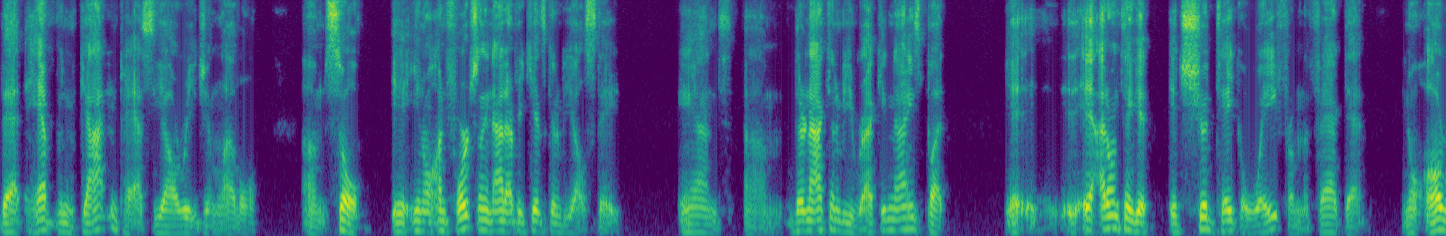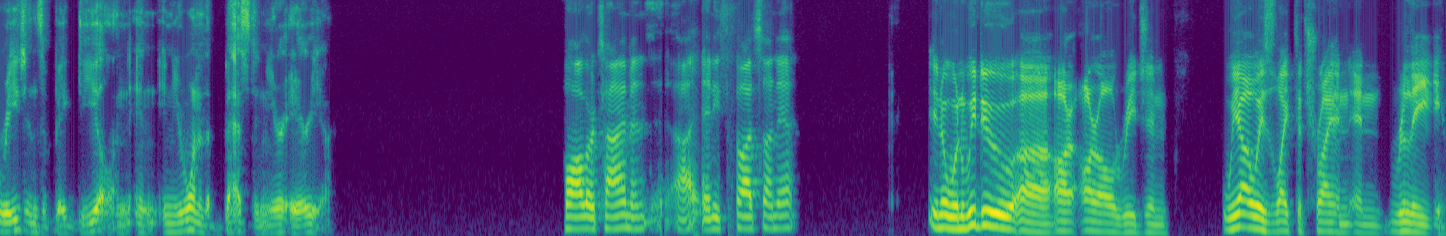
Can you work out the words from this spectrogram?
that haven't gotten past the all region level. Um, so, you know, unfortunately, not every kid's going to be all state and um, they're not going to be recognized, but it, it, I don't think it, it should take away from the fact that, you know, all regions a big deal and, and, and you're one of the best in your area. Paul or time and uh, any thoughts on that? You know, when we do uh, our, our all region, we always like to try and, and really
